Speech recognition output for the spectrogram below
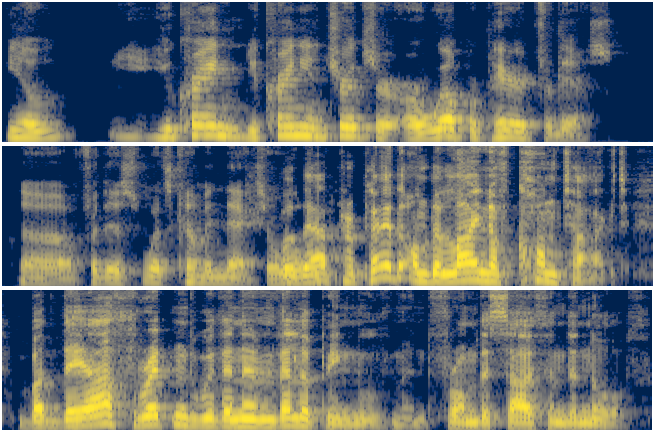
you know Ukraine Ukrainian troops are, are well prepared for this. Uh, for this, what's coming next? well, they are prepared on the line of contact, but they are threatened with an enveloping movement from the south and the north.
